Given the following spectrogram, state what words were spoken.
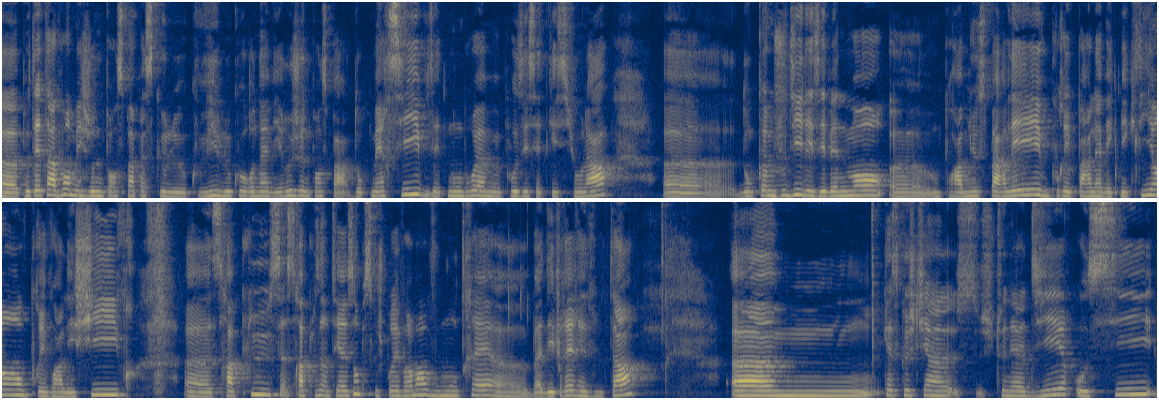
Euh, peut-être avant, mais je ne pense pas parce que le, vu le coronavirus, je ne pense pas. Donc merci, vous êtes nombreux à me poser cette question-là. Euh, donc comme je vous dis, les événements, euh, on pourra mieux se parler, vous pourrez parler avec mes clients, vous pourrez voir les chiffres, sera plus, ça sera plus intéressant parce que je pourrai vraiment vous montrer bah, des vrais résultats. Qu'est-ce que je, tiens, je tenais à dire aussi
